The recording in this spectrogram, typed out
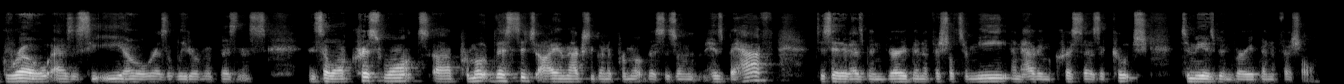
grow as a CEO or as a leader of a business. And so while Chris won't uh, promote Vistage, I am actually going to promote Vistage on his behalf to say that it has been very beneficial to me, and having Chris as a coach to me has been very beneficial.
